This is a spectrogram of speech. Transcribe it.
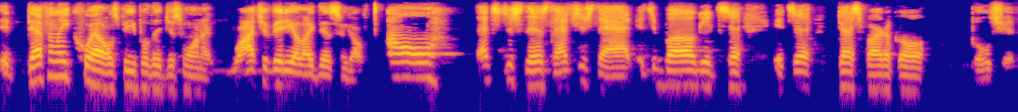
it definitely quells people that just want to watch a video like this and go, oh, that's just this, that's just that. It's a bug. It's a it's a dust particle. Bullshit.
